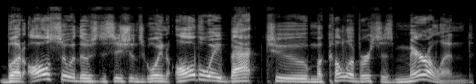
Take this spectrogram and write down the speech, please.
but also in those decisions going all the way back to McCulloch versus Maryland,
